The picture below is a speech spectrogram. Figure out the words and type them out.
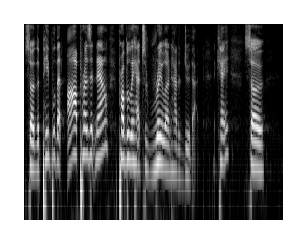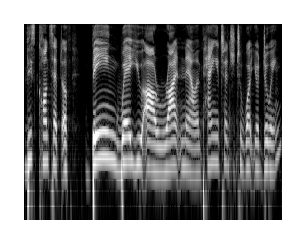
So the people that are present now probably had to relearn how to do that. Okay. So this concept of being where you are right now and paying attention to what you're doing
